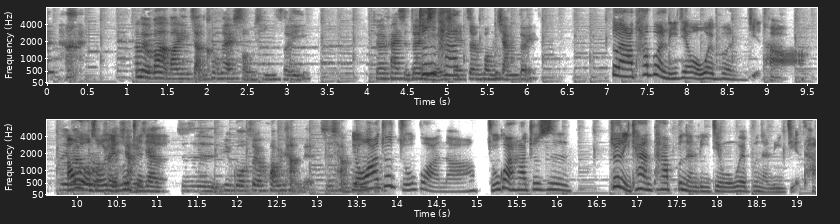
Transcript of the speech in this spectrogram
他没有办法把你掌控在手心，所以。就会开始对你有一些针锋相对。对啊，他不能理解我，我也不能理解他。然后我有时候也会觉得，就是遇过最荒唐的职场。有啊，就主管啊，主管他就是，就是你看他不能理解我，我也不能理解他。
